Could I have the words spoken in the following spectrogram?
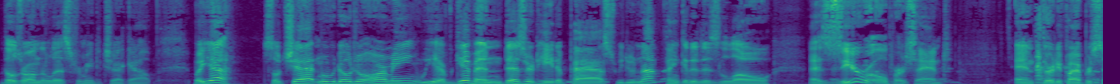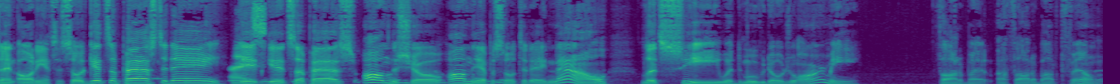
those are on the list for me to check out. But yeah, so chat Movie Dojo Army, we have given Desert Heat a pass. We do not think it is low as zero percent and thirty five percent audiences. So it gets a pass today. Nice. It gets a pass on the show on the episode today. Now let's see what the Movie Dojo Army thought about. Uh, thought about the film.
